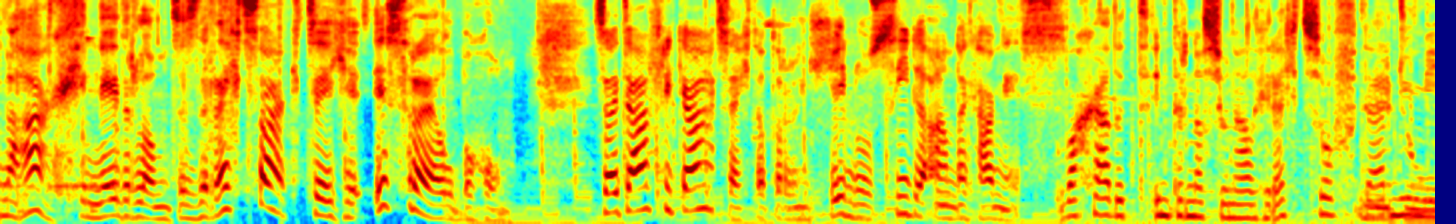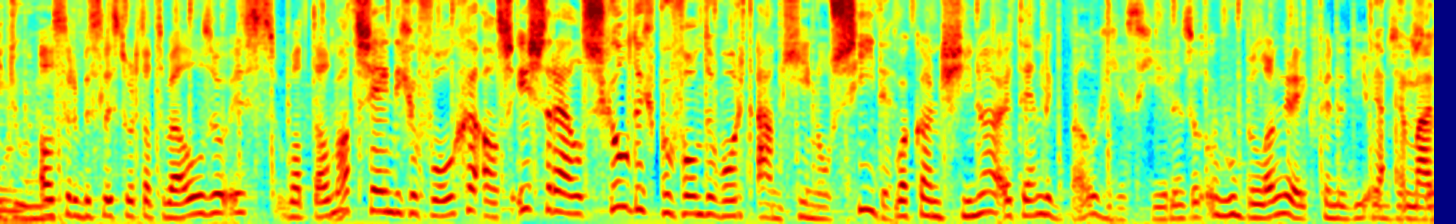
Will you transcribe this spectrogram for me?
Den Haag, in Nederland, is de rechtszaak tegen Israël begonnen. Zuid-Afrika zegt dat er een genocide aan de gang is. Wat gaat het internationaal gerechtshof daar nu mee doen? Als er beslist wordt dat het wel zo is, wat dan? Wat zijn de gevolgen als Israël schuldig bevonden wordt aan genocide? Wat kan China uiteindelijk België schelen? Zo, hoe belangrijk vinden die om ja, Maar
